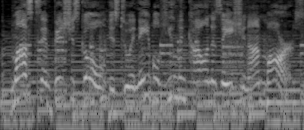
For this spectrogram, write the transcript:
Musk's ambitious goal is to enable human colonization on Mars,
